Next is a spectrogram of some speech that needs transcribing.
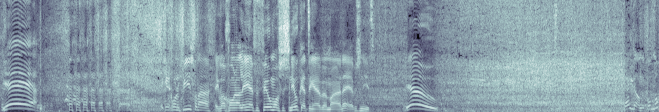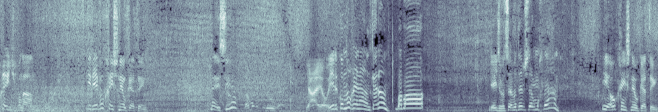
Yeah! ik kreeg gewoon een piece van haar. Ik wou gewoon alleen even filmen of ze sneeuwketting hebben, maar nee, hebben ze niet. Yo! Dan, er komt nog eentje vandaan. Die, die heeft ook geen sneeuwketting. Nee, zie je? Dat moet ik te doen, Ja joh, hier er komt nog één aan. Kijk dan. Baba. Jeetje, wat, wat hebben ze daar allemaal gedaan? Hier ook geen sneeuwketting.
